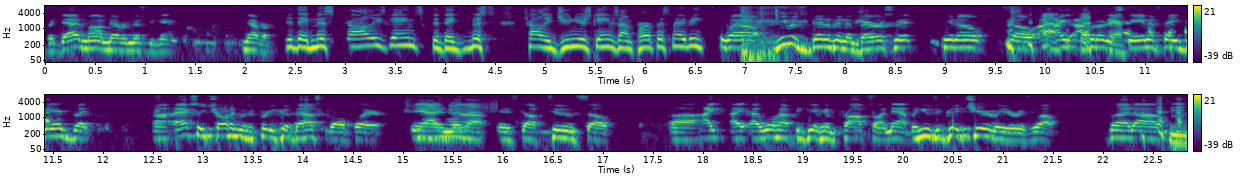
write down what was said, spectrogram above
but dad and mom never missed a game, never. Did they miss Charlie's games? Did they miss Charlie Junior's games on purpose? Maybe. Well, he was a bit of an embarrassment, you know. So I, I, I would understand if they did, but uh, actually, Charlie was a pretty good basketball player. Yeah, I know uh, that. and stuff too. So uh, I, I I will have to give him props on that. But he was a good cheerleader as well. But um, Hmm.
